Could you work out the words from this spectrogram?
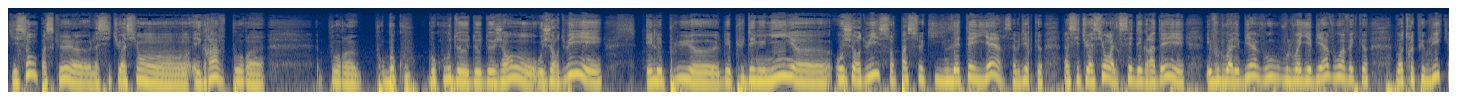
qui sont parce que euh, la situation est grave pour euh, pour euh, pour beaucoup beaucoup de, de, de gens aujourd'hui et et les plus les plus démunis euh, aujourd'hui sont pas ceux qui l'étaient hier. Ça veut dire que la situation elle s'est dégradée et, et, vous le voyez bien vous vous le voyez bien vous avec votre public.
